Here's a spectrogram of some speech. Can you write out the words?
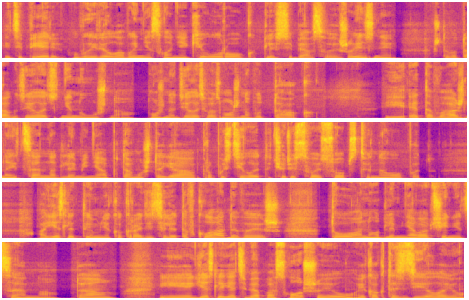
и теперь вывела, вынесла некий урок для себя в своей жизни, что вот так делать не нужно. Нужно делать, возможно, вот так. И это важно и ценно для меня, потому что я пропустила это через свой собственный опыт. А если ты мне как родитель это вкладываешь, то оно для меня вообще не ценно. Да? И если я тебя послушаю и как-то сделаю,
